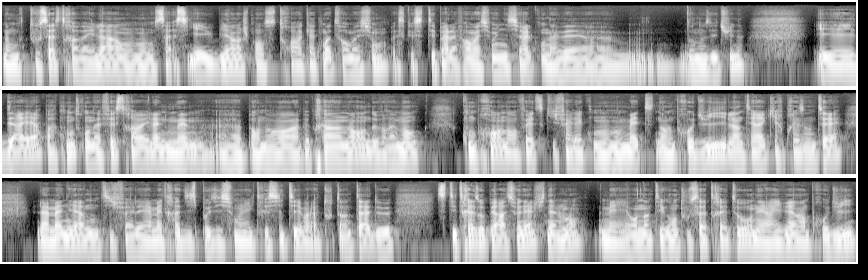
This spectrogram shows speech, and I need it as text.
Donc tout ça, ce travail-là, il y a eu bien, je pense, trois, quatre mois de formation parce que c'était pas la formation initiale qu'on avait euh, dans nos études. Et derrière, par contre, on a fait ce travail-là nous-mêmes euh, pendant à peu près un an de vraiment comprendre en fait ce qu'il fallait qu'on mette dans le produit, l'intérêt qu'il représentait, la manière dont il fallait mettre à disposition l'électricité, voilà, tout un tas de... C'était très opérationnel finalement, mais en intégrant tout ça très tôt, on est arrivé à un produit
